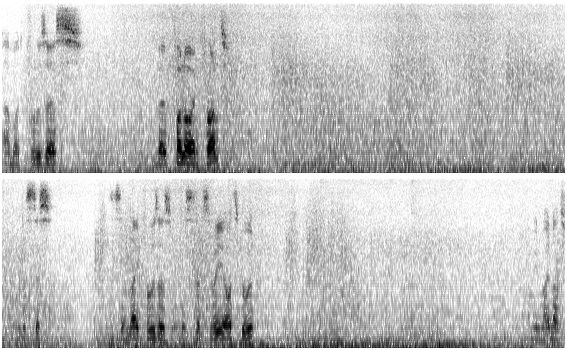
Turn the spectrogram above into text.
Armored cruisers follow in front. What is this? This is a light cruiser, so this looks really old school. I mean, why not?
